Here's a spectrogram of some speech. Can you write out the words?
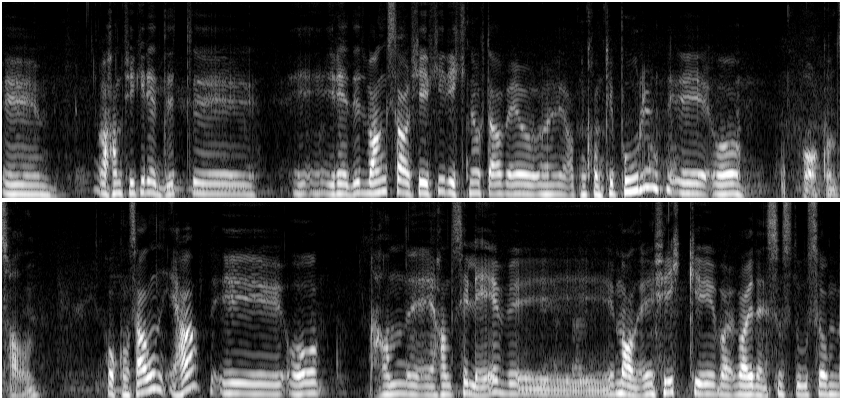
Eh, og han fikk reddet, eh, reddet Vang stavkirke, riktignok da ved at han kom til Polen. Eh, og Håkonshallen. Håkonshallen, ja. Eh, og han, eh, hans elev, maleren Frikk, var, var jo den som sto som,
